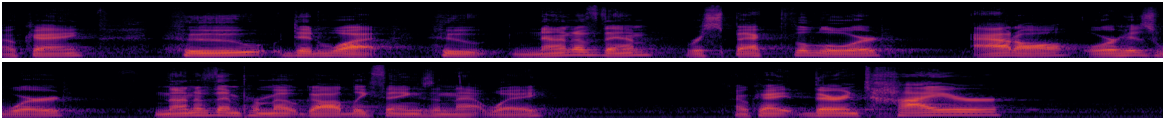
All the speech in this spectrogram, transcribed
okay, who did what? Who none of them respect the Lord at all or his word. None of them promote godly things in that way. Okay, their entire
